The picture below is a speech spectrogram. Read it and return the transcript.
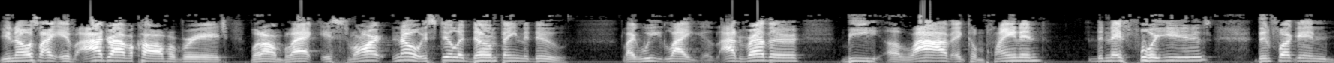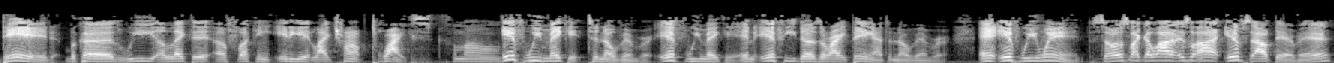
You know, it's like if I drive a car off a bridge, but I'm black, it's smart. No, it's still a dumb thing to do. Like we, like, I'd rather be alive and complaining the next four years than fucking dead because we elected a fucking idiot like Trump twice. Come on. If we make it to November, if we make it, and if he does the right thing after November, and if we win. So it's like a lot of, it's a lot of ifs out there, man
